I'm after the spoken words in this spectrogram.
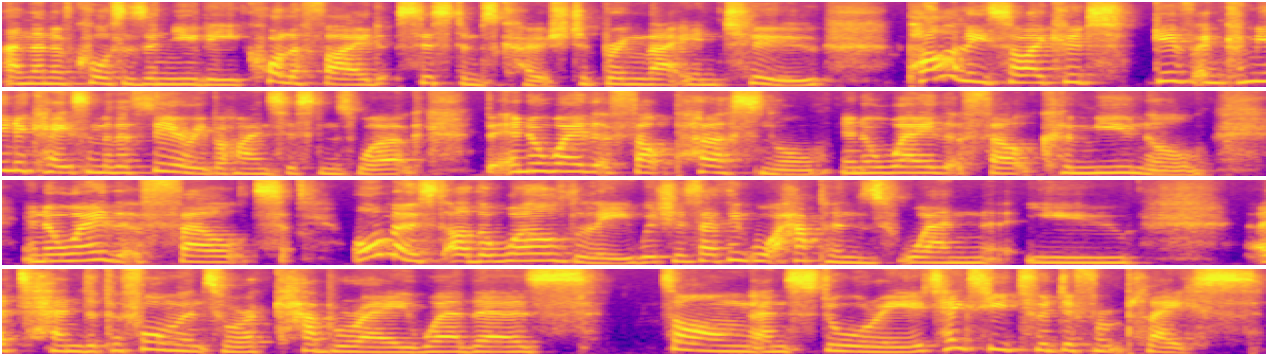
And then, of course, as a newly qualified systems coach to bring that in too, partly so I could give and communicate some of the theory behind systems work, but in a way that felt personal, in a way that felt communal, in a way that felt almost otherworldly, which is, I think, what happens when you attend a performance or a cabaret where there's song and story. It takes you to a different place.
